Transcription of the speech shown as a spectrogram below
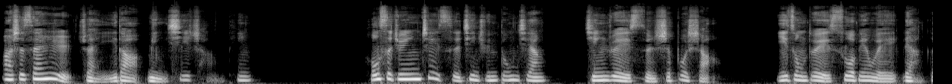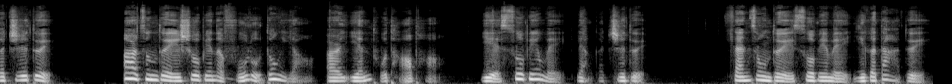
二十三日转移到闽西长汀。红四军这次进军东江，精锐损失不少，一纵队缩编为两个支队。二纵队收编的俘虏动摇而沿途逃跑，也缩编为两个支队；三纵队缩编为一个大队，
